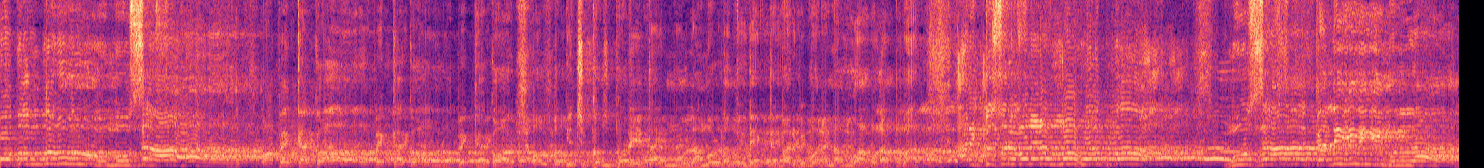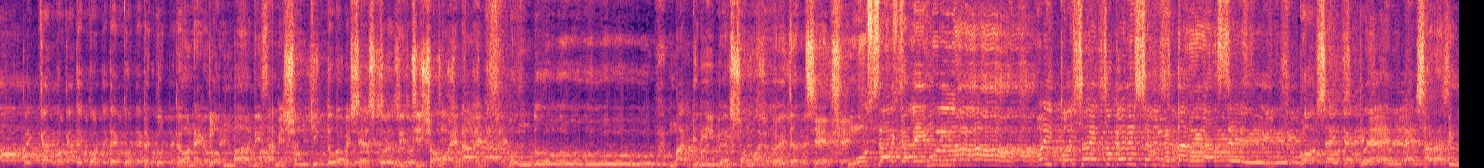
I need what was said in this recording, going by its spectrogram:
ও বন্ধু মুসা, অপেক্ষা কর অপেক্ষা কর অপেক্ষা কর। অল্প কিছুক্ষণ পরে তার মূল আমলটা তুই দেখতে পারবি, বলেন আল্লাহ আকবার। আর একটু অপেক্ষা করতে করতে করতে করতে অনেক লম্বা হাদিস। আমি সংক্ষিপ্ত ভাবে শেষ করে দিচ্ছি, সময় নাই। বন্ধু, মাগরিবের সময় হয়ে যাচ্ছে। মুসা কালিমুল্লাহ। ওই কষাই দোকানের সামনে দাঁড়ায় আছে। কষাই দেখলেন সারাদিন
